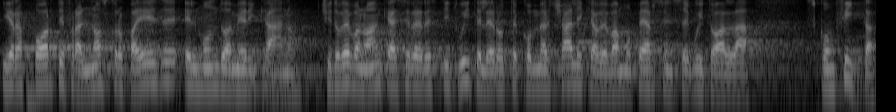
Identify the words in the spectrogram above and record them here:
i rapporti fra il nostro paese e il mondo americano. Ci dovevano anche essere restituite le rotte commerciali che avevamo perso in seguito alla sconfitta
